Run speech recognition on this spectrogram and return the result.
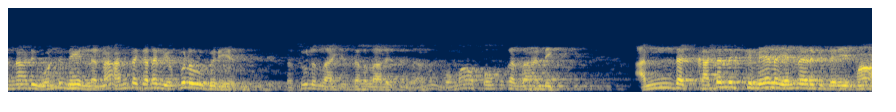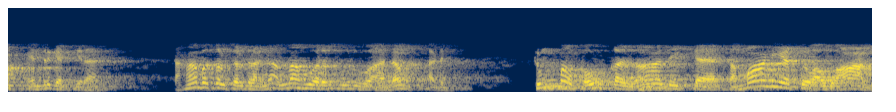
முன்னாடி ஒன்றுமே இல்லைன்னா அந்த கடல் எவ்வளவு பெரியது? ரசூலுல்லாஹி ஸல்லல்லாஹு அலைஹி வஸல்லம் ஒமா போக்கதாண்டி அந்த கடலுக்கு மேலே என்ன இருக்கு தெரியுமா என்று கேட்கிறார். சஹாபக்கள் சொல்றாங்க அல்லாஹு ரசூலுஹு அப்படின்னு. சும்மா பௌக்க சமானியத்துவான்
